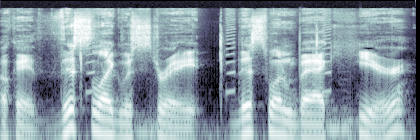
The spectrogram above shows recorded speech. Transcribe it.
Okay, this leg was straight. This one back here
